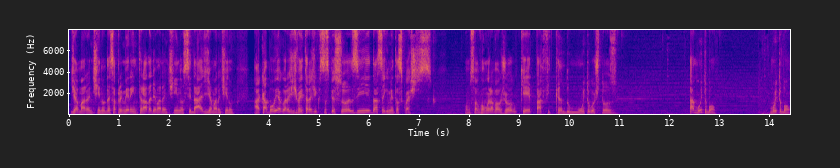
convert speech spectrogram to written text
de Amarantino, dessa primeira entrada de Amarantino, cidade de Amarantino, acabou e agora a gente vai interagir com essas pessoas e dar seguimento às quests. Vamos, só, vamos gravar o jogo porque tá ficando muito gostoso. Tá muito bom. Muito bom.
